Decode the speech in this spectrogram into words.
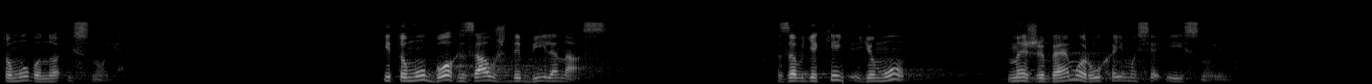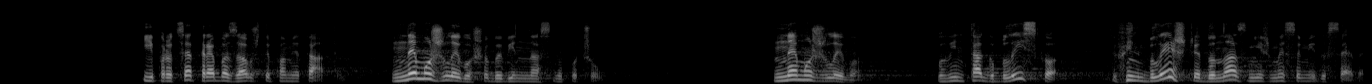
тому воно існує. І тому Бог завжди біля нас. Завдяки Йому ми живемо, рухаємося і існуємо. І про це треба завжди пам'ятати. Неможливо, щоб він нас не почув. Неможливо. Бо він так близько, він ближче до нас, ніж ми самі до себе.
